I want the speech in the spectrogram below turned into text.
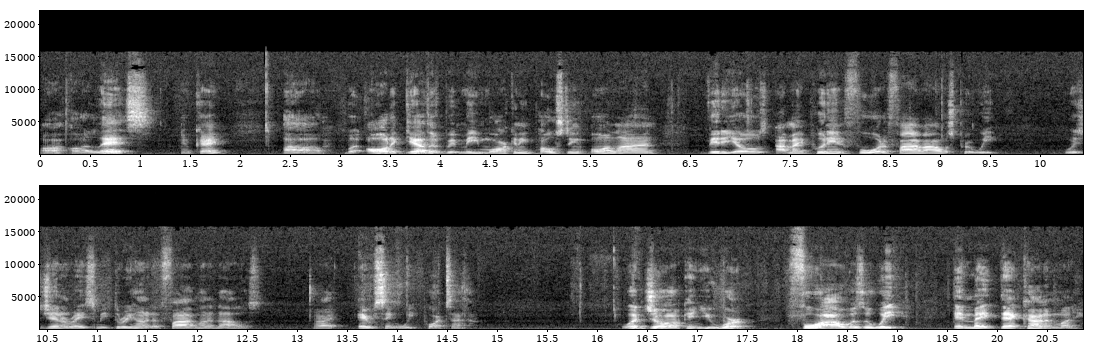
or, or less. Okay, uh, but all together with me marketing, posting online videos, I might put in four to five hours per week, which generates me 300 to 500 dollars. All right, every single week, part time. What job can you work four hours a week and make that kind of money?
